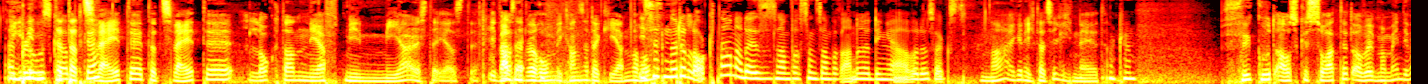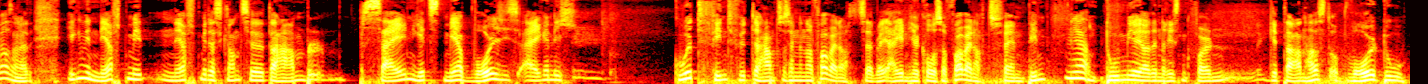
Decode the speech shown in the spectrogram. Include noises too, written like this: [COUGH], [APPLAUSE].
an, Blues der, gehabt, der, gell? zweite, der zweite Lockdown nervt mich mehr als der erste. Ich weiß Aber- nicht warum, ich kann es nicht erklären, warum. Ist es nur der Lockdown oder ist es einfach, sind es einfach andere Dinge auch, wo du sagst, Nein, eigentlich tatsächlich nicht. okay. Viel gut ausgesortet, aber im Moment, ich weiß nicht. Irgendwie nervt mich, nervt mich das ganze daheim sein jetzt mehr, obwohl ich es eigentlich gut finde, für daheim zu sein in der Vorweihnachtszeit, weil ich eigentlich ein großer Vorweihnachtsfan bin Ja. und du mir ja den Riesengefallen getan hast, obwohl du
